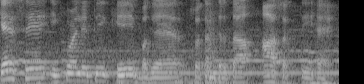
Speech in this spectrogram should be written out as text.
कैसे इक्वालिटी के बगैर स्वतंत्रता आ सकती है?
